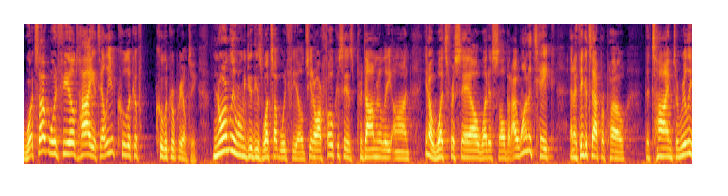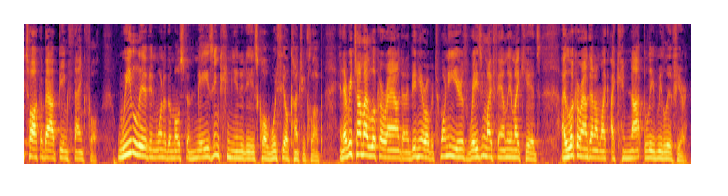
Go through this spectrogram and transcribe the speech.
What's up, Woodfield? Hi, it's Elliot Koolik of Koolik Group Realty. Normally, when we do these What's Up Woodfields, you know, our focus is predominantly on, you know, what's for sale, what is sold. But I want to take, and I think it's apropos, the time to really talk about being thankful. We live in one of the most amazing communities called Woodfield Country Club. And every time I look around, and I've been here over 20 years raising my family and my kids, I look around and I'm like, I cannot believe we live here.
